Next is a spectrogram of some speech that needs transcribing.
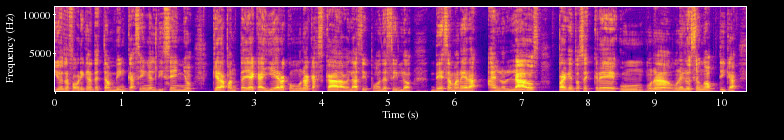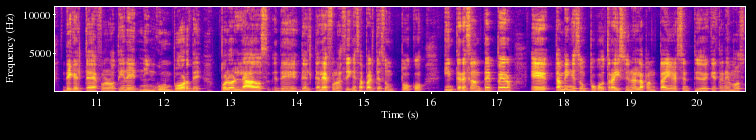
y otros fabricantes también que hacían el diseño que la pantalla cayera con una cascada, ¿verdad? Si podemos decirlo de esa manera en los lados para que entonces cree una, ilusión óptica de que el teléfono no tiene ningún borde por los lados del teléfono. Así que esa parte es un poco interesante, pero eh, también es un poco tradicional la pantalla en el sentido de que tenemos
